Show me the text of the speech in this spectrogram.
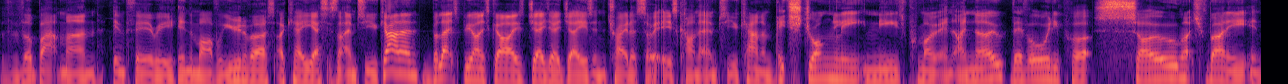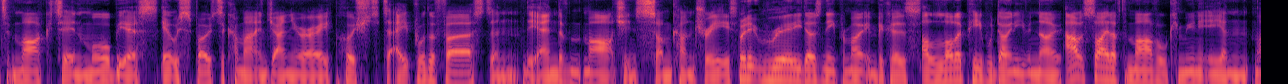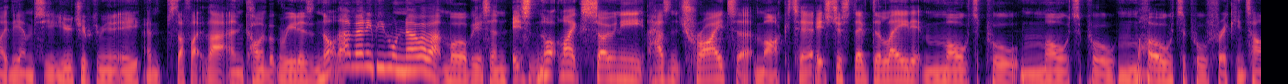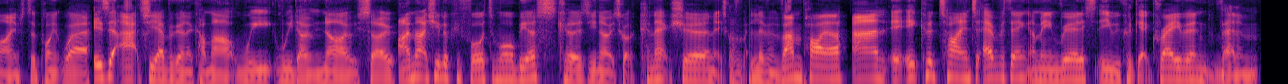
The Batman, in theory, in the Marvel Universe. Okay, yes, it's not MCU canon, but let's be honest, guys, JJJ is in the trailer, so it is kind of MCU canon. It strongly needs promoting. I know they've already put so much money into marketing Morbius. It was supposed to come out in January, pushed to April the 1st and the end of March in some countries, but it really does need promoting because a lot of people don't even know outside of the Marvel community and like the MCU YouTube community and stuff like that and comic book readers, not that many people know about Morbius. And it's not like Sony hasn't tried to market it, it's just they've delayed it multiple, multiple, multiple freaking times to the point where is it actually ever going to come out? We we don't know. So I'm actually looking forward to Morbius because you know it's got a connection, it's got a living vampire, and it, it could tie into everything. I mean, realistically, we could get Kraven. Venom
